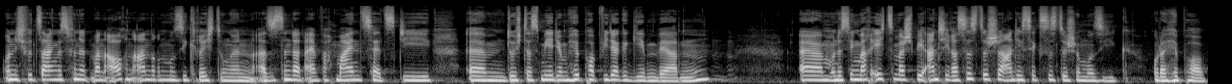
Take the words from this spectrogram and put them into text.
Und ich würde sagen, das findet man auch in anderen Musikrichtungen. Also es sind halt einfach Mindsets, die ähm, durch das Medium Hip-Hop wiedergegeben werden. Mhm. Ähm, und deswegen mache ich zum Beispiel antirassistische, antisexistische Musik oder Hip-Hop.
